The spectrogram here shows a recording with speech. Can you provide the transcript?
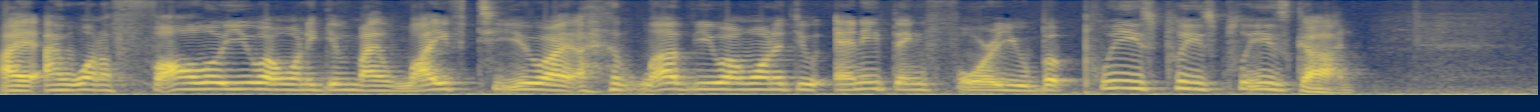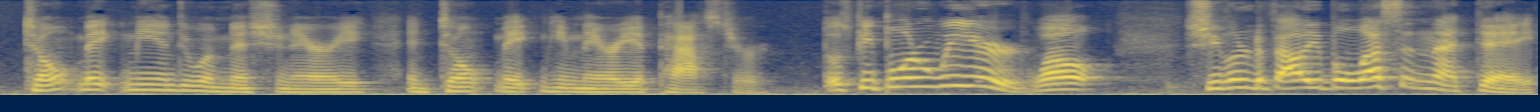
I, I want to follow you. I want to give my life to you. I, I love you. I want to do anything for you. But please, please, please, God, don't make me into a missionary and don't make me marry a pastor. Those people are weird. Well, she learned a valuable lesson that day,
